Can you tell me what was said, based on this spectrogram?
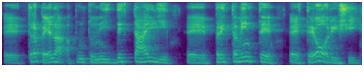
eh, trapela appunto nei dettagli eh, prettamente eh, teorici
